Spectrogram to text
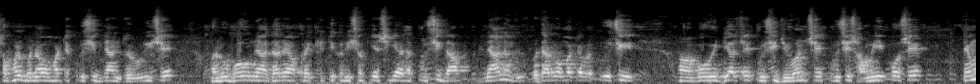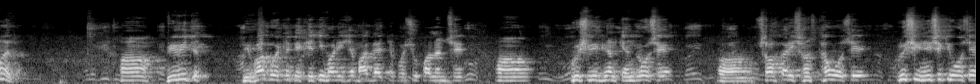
સફળ બનાવવા માટે કૃષિ જ્ઞાન જરૂરી છે. અનુભવને આધારે આપણે ખેતી કરી શકીએ છીએ અને કૃષિ જ્ઞાન વધારવા માટે આપણે કૃષિ ગોવિદ્યા છે, કૃષિ જીવન છે, કૃષિ સામયિકો છે. તેમજ વિવિધ વિભાગો એટલે કે ખેતીવાડી છે, બાગાયત છે પશુપાલન છે કૃષિ વિજ્ઞાન કેન્દ્રો છે સહકારી સંસ્થાઓ છે, કૃષિ યુનિવર્સિટીઓ છે,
